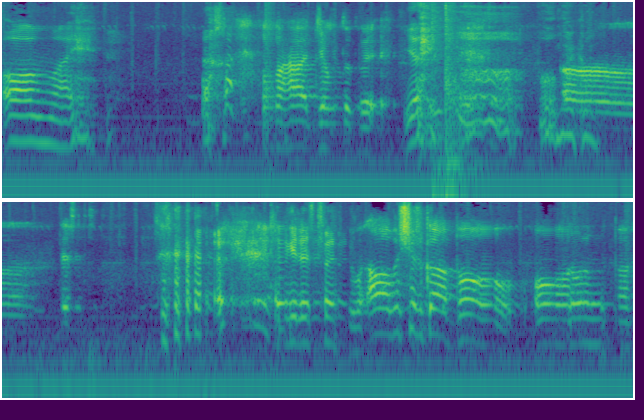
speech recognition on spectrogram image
Oh my. My heart jumped a bit. yeah. oh my god. Uh, this. okay, there's 21. Oh, we should have got a ball. Oh, have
